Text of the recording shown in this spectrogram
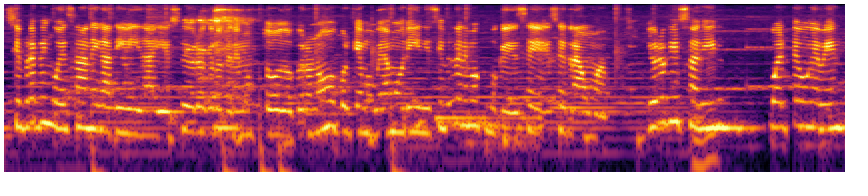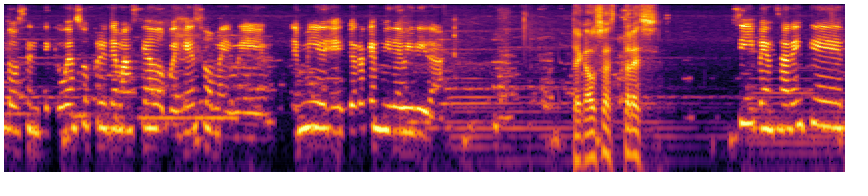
siempre tengo esa negatividad y eso yo creo que lo tenemos todo, pero no porque me voy a morir y siempre tenemos como que ese, ese trauma. Yo creo que salir fuerte a un evento, sentir que voy a sufrir demasiado, pues eso me, me, es mi, yo creo que es mi debilidad. ¿Te causa estrés? Sí, pensar en que,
